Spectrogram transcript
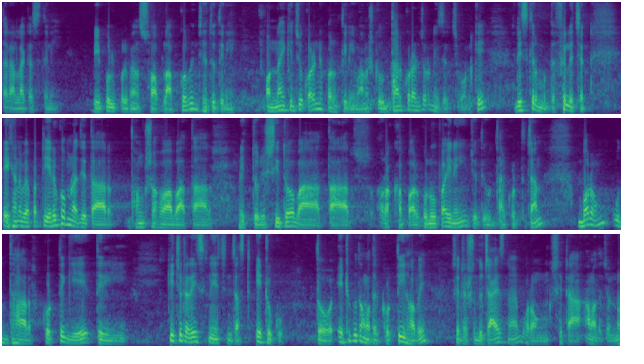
তাহলে আল্লাহ কাছে তিনি বিপুল পরিমাণ সব লাভ করবেন, যেহেতু তিনি অন্যায় কিছু করেনি বরং তিনি মানুষকে উদ্ধার করার জন্য নিজের জীবনকে রিস্কের মধ্যে ফেলেছেন। এখানে ব্যাপারটি এরকম না যে তার ধ্বংস হওয়া বা তার মৃত্যু নিশ্চিত বা তার রক্ষা পাওয়ার কোনো উপায় নেই, যদি উদ্ধার করতে চান। বরং উদ্ধার করতে গিয়ে তিনি কিছুটা রিস্ক নিয়েছেন, জাস্ট এটুকু। তো এটুকু তো আমাদের করতেই হবে, সেটা শুধু জায়েজ নয়, বরং সেটা আমাদের জন্য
